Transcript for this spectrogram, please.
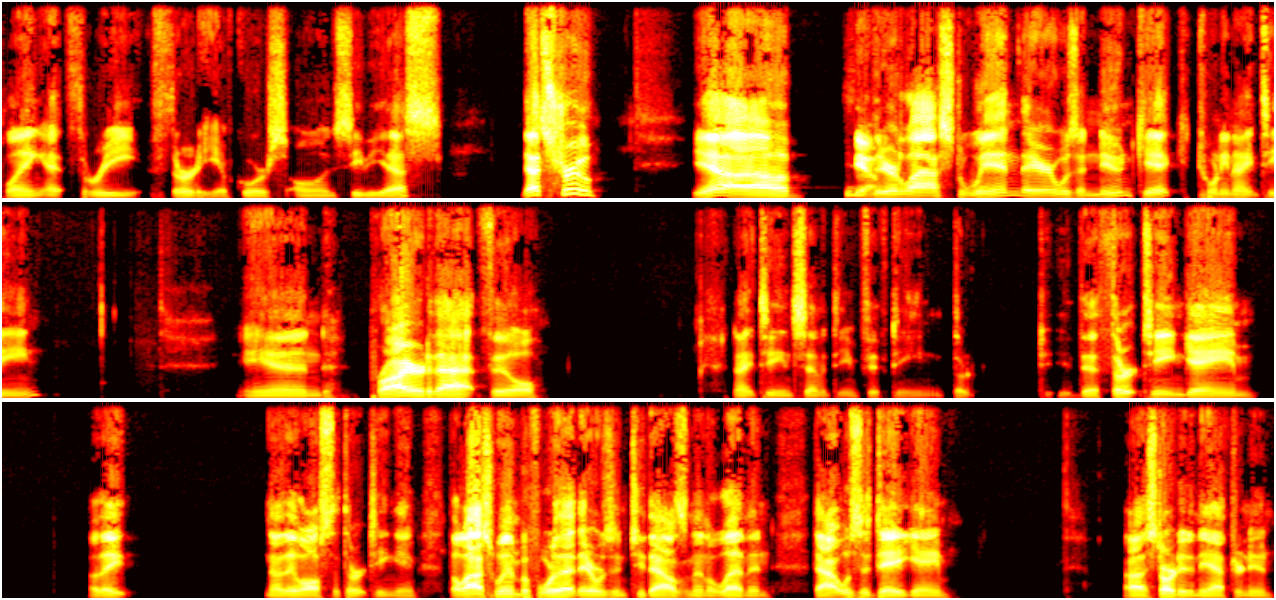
Playing at 3:30, of course, on CBS. That's true. Yeah, uh, Yeah. their last win there was a noon kick, 2019. And prior to that, Phil, 19, 17, 15, 13, the 13 game. Oh, they no, they lost the 13 game. The last win before that there was in 2011. That was a day game. Uh, started in the afternoon.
